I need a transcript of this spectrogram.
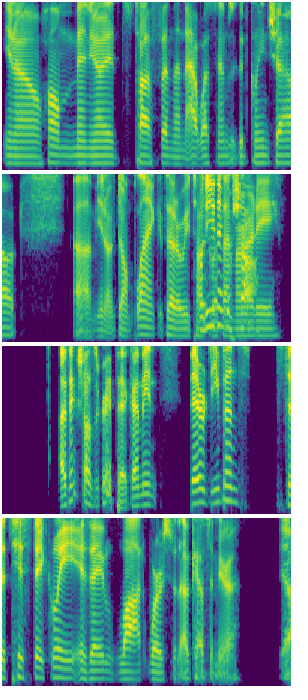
You know, home Man United's tough, and then at West Ham's a good clean shout. Um, you know, don't blank, etc. We talked do you about think of them Shaw? already. I think Shaw's a great pick. I mean, their defense statistically is a lot worse without Casemiro. Yeah.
